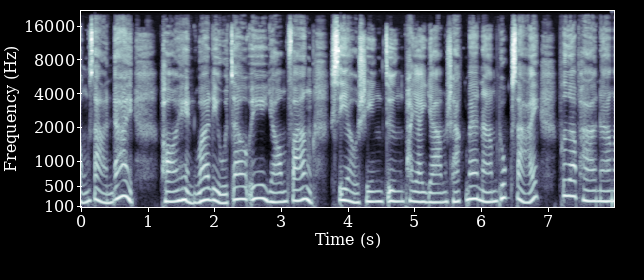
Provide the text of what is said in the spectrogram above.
สงสารได้ พอเห็นว่าหลิวเจ้าอี้ยอมฟัง เสี่ยวชิงจึงพยายามชักแม่น้ำทุกสาย เพื่อพานาง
